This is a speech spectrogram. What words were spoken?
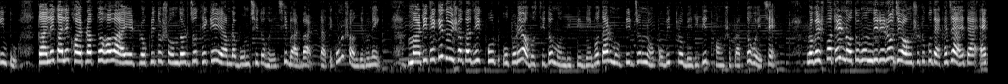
কিন্তু কালে কালে ক্ষয়প্রাপ্ত হওয়ায় এর প্রকৃত সৌন্দর্য থেকে আমরা বঞ্চিত হয়েছি বারবার, তাতে কোনো সন্দেহ নেই। মাটি থেকে দুই শতাধিক ফুট উপরে অবস্থিত মন্দিরটি দেবতার মূর্তির জন্য পবিত্র বেদিটি ধ্বংসপ্রাপ্ত হয়েছে। প্রবেশপথের নত মন্দিরেরও যে অংশটুকু দেখা যায় তা এক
